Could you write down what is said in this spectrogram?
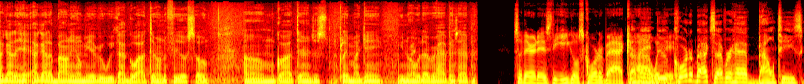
I got a hit, I got a bounty on me every week. I go out there on the field, so um, go out there and just play my game. You know, whatever happens, happens. So there it is, the Eagles quarterback. I mean, uh, with do a- quarterbacks ever have bounties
